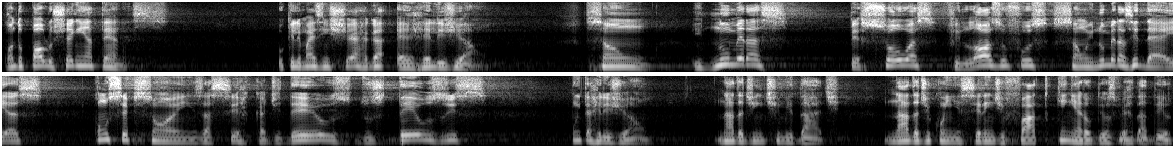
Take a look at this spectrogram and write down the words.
Quando Paulo chega em Atenas, o que ele mais enxerga é religião são inúmeras pessoas, filósofos, são inúmeras ideias, concepções acerca de Deus, dos deuses, muita religião, nada de intimidade, nada de conhecerem de fato quem era o Deus verdadeiro.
